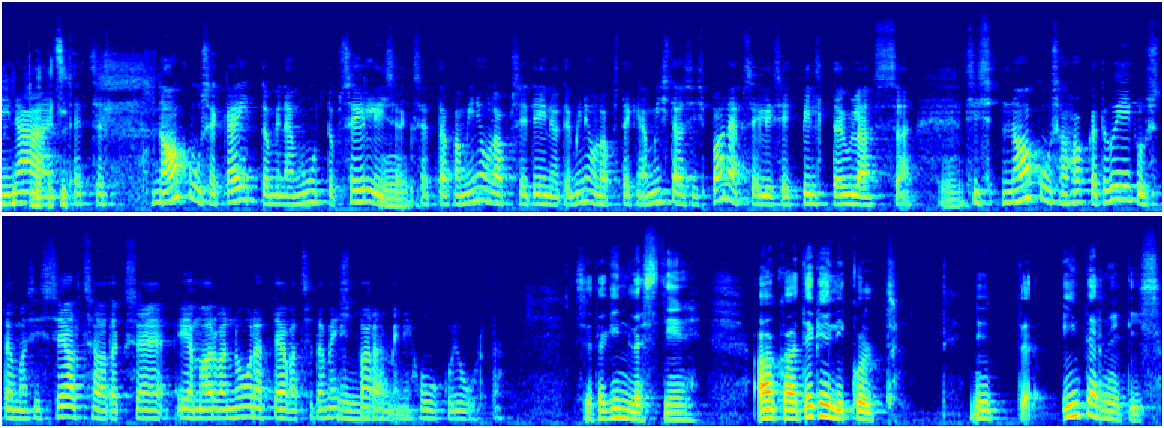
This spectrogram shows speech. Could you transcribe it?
ei näe, et, et sest nagu see käitumine muutub selliseks mm., et aga minu laps ei teinud ja minu laps tegi ja mis ta siis paneb selliseid pilte ülesse mm., siis nagu sa hakkad õigustama, siis sealt saadakse ja ma arvan, noored teavad seda meist mm. paremini hoogu juurde. seda kindlasti, aga tegelikult nüüd internetis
